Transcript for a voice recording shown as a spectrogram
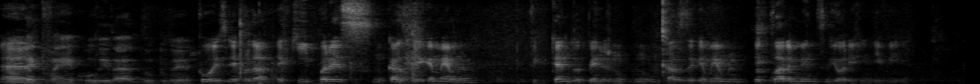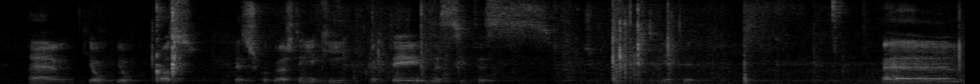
De onde é que vem a qualidade do poder? Pois, é verdade. Aqui parece, no caso de Agamemnon, ficando apenas no, no caso de Agamemnon, é claramente de origem divina. Um, eu, eu posso peço desculpa, eu acho que tenho aqui até uma citação. Devia ter. Uh,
